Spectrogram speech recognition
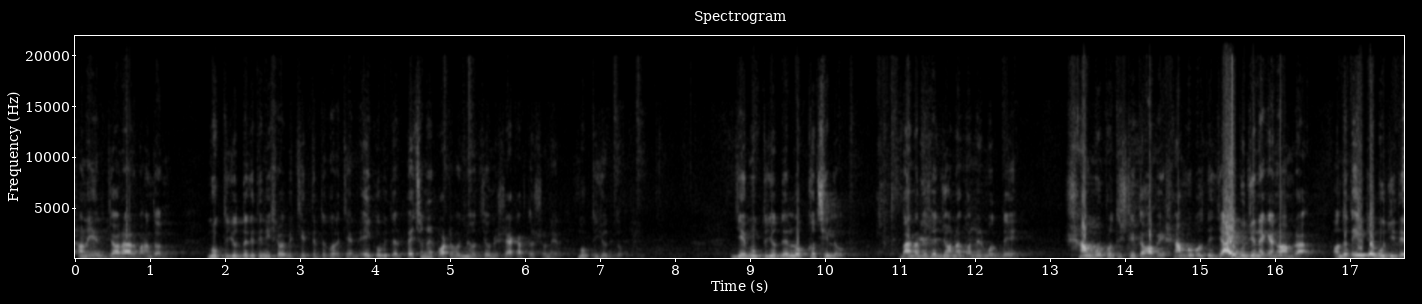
সনের জরার বাঁধন। মুক্তিযুদ্ধকে তিনি সেভাবে চিত্রিত করেছেন। এই কবিতার পেছনের পটভূমি হচ্ছে উনিশশো একাত্তর সনের মুক্তিযুদ্ধ। যে মুক্তিযুদ্ধের লক্ষ্য ছিল, বাংলাদেশের জনগণের মধ্যে সাম্য প্রতিষ্ঠিত হবে। সাম্য বলতে যাই বুঝি না কেন আমরা, অন্তত এইটা বুঝি যে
